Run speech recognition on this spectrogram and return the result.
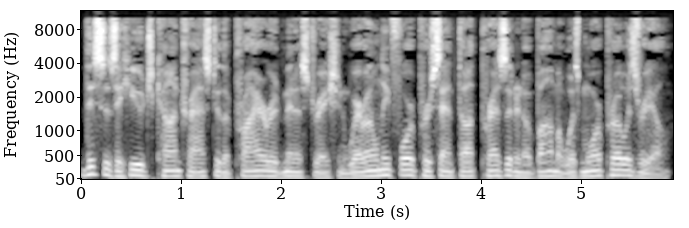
This is a huge contrast to the prior administration where only 4% thought President Obama was more pro-Israel.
